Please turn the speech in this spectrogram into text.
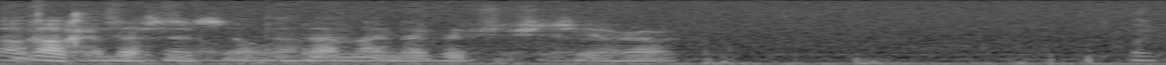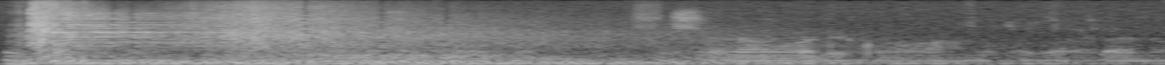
Arkadaşlar sonra hemen de bir şey yarar. Selamun Aleyküm ve Rahmetullah.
